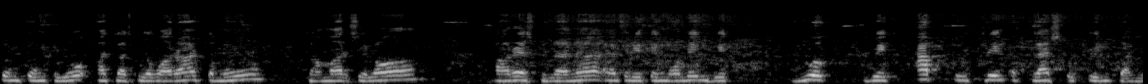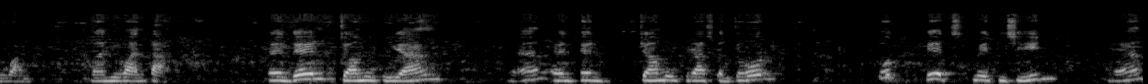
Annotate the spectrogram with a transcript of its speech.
tungtung teluk, atas keluaran, temu, samar silo, ares banana, everything morning with work, wake up to drink a glass to clean Banyuwan, Banyuwanta. And then jamu kuyang, yeah, and then jamu beras kencur, put its medicine, yeah,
